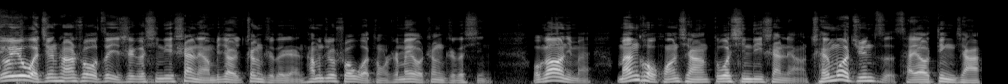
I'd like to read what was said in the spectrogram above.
由于我经常说我自己是个心地善良、比较正直的人，他们就说我总是没有正直的心。我告诉你们，满口黄腔多心地善良，沉默君子才要定家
